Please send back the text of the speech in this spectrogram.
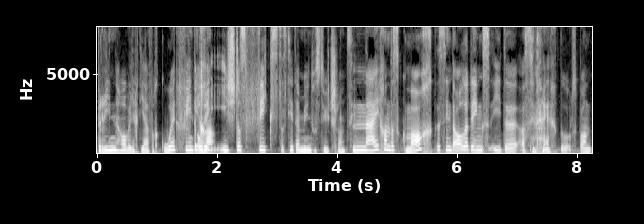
drin haben weil ich die einfach gut finde? Oder ist das fix, dass die dann aus Deutschland sind? Nein, ich habe das gemacht. Es sind allerdings in der, es sind eigentlich durchs Band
